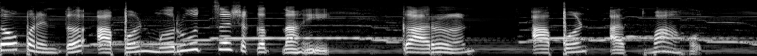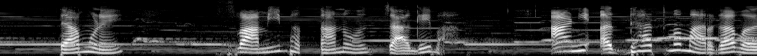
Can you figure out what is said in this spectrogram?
तोपर्यंत आपण मरूच शकत नाही. कारण आपण आत्मा आहोत. त्यामुळे स्वामी भक्तानो जागे व्हा. आणि अध्यात्म मार्गावर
